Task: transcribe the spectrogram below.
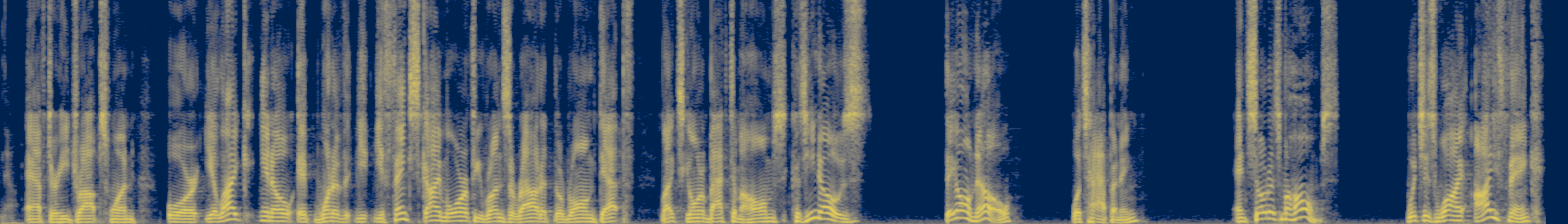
no. after he drops one, or you like, you know, if one of the, you, you think Skyy Moore if he runs the route at the wrong depth likes going back to Mahomes because he knows they all know what's happening, and so does Mahomes, which is why I think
